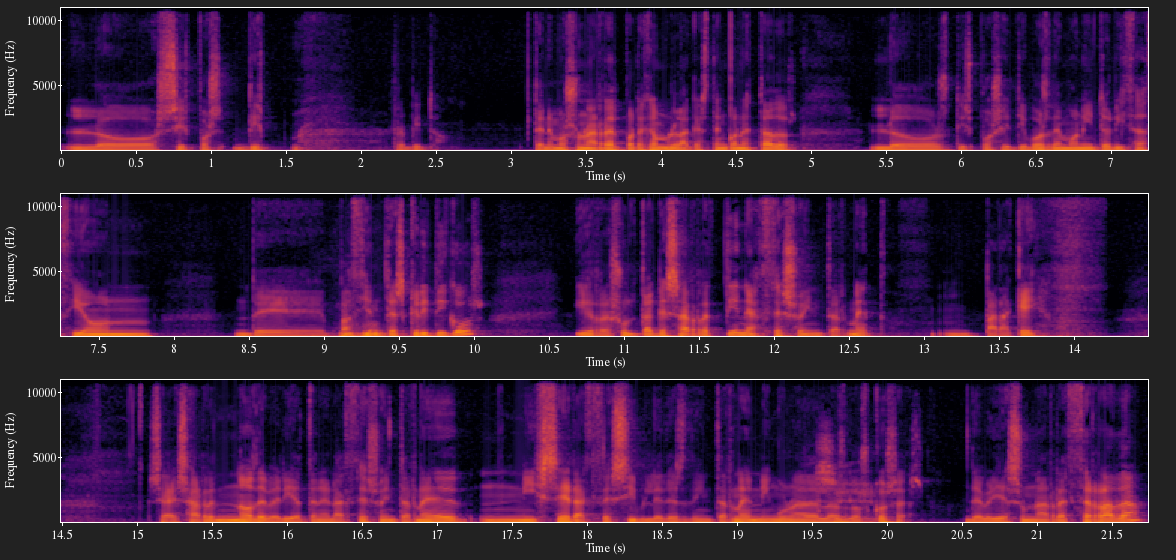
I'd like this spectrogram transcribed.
los repito, tenemos una red, por ejemplo, en la que estén conectados los dispositivos de monitorización de pacientes críticos y resulta que esa red tiene acceso a Internet. ¿Para qué? O sea, esa red no debería tener acceso a Internet ni ser accesible desde Internet, ninguna de las Sí. dos cosas. Debería ser una red cerrada,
